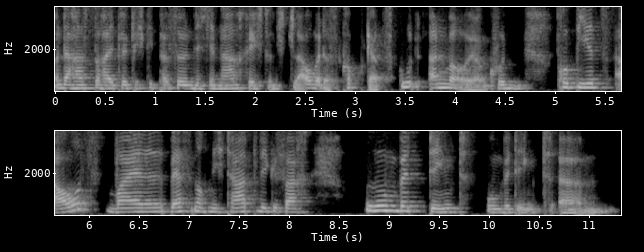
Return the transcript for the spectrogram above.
Und da hast du halt wirklich die persönliche Nachricht. Und ich glaube, das kommt ganz gut an bei euren Kunden. Probiert's aus, weil wer es noch nicht hat, wie gesagt, unbedingt, unbedingt ähm,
